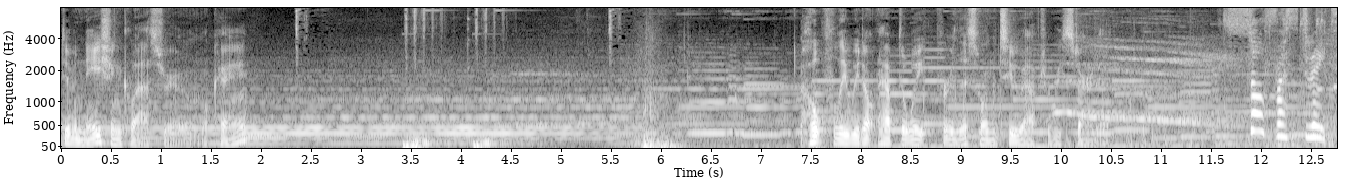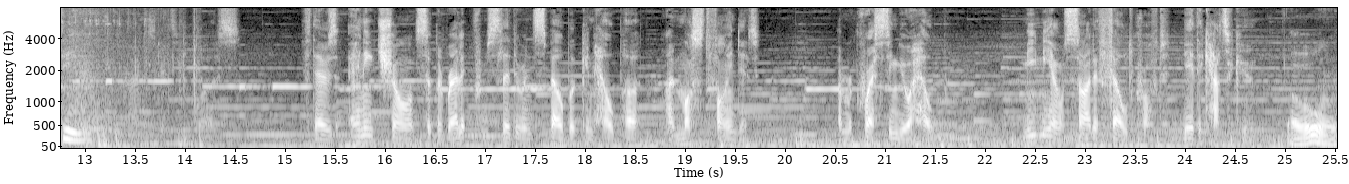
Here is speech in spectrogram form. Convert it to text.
Divination classroom, okay. Hopefully we don't have to wait for this one too after we start it. So frustrating. It's getting worse. If there is any chance that the relic from Slytherin's spellbook can help her, I must find it. I'm requesting your help. Meet me outside of Feldcroft, near the catacomb. Oh.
